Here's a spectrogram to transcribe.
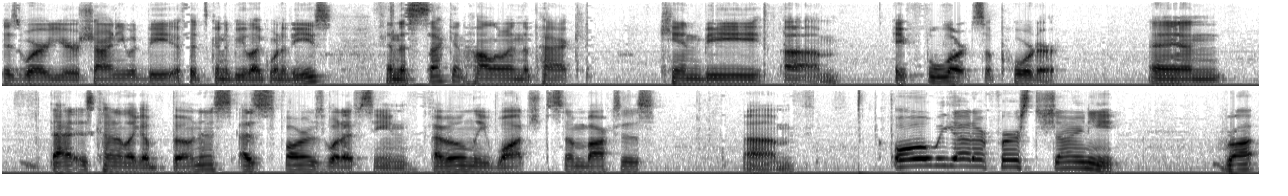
is where your shiny would be if it's going to be like one of these, and the second hollow in the pack can be um, a full art supporter. And that is kind of like a bonus as far as what I've seen. I've only watched some boxes. Um, oh we got our first shiny. Ro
